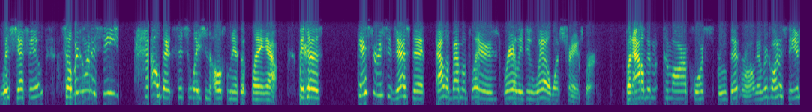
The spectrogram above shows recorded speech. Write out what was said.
with Sheffield. So we're going to see how that situation ultimately ends up playing out. Because history suggests that Alabama players rarely do well once transferred. But Alvin Kamara, of course, proved that wrong, and we're going to see if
